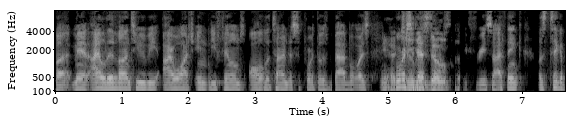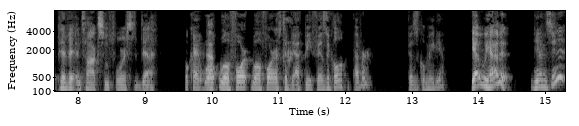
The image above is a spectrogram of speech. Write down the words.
But man, I live on Tubi. I watch indie films all the time to support those bad boys. Yeah, Forest of Tubi's Death dope. is absolutely free. So I think let's take a pivot and talk some Forest of Death. Okay, will will for will Forest of Death be physical ever? Physical media? Yeah, we have it. You haven't seen it?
